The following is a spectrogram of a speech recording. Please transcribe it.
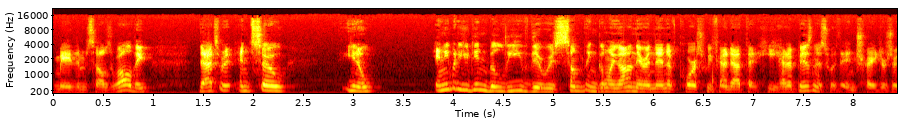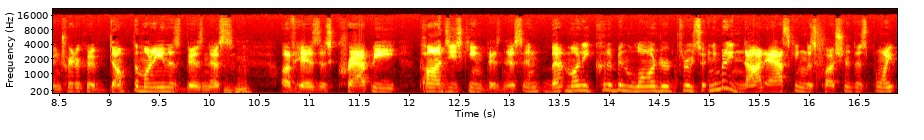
made themselves wealthy. That's what, and so, you know, anybody who didn't believe there was something going on there, and then of course we found out that he had a business with Intrater. So Intrater could have dumped the money in this business mm-hmm. Of his, this crappy Ponzi scheme business, and that money could have been laundered through. So anybody not asking this question at this point,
